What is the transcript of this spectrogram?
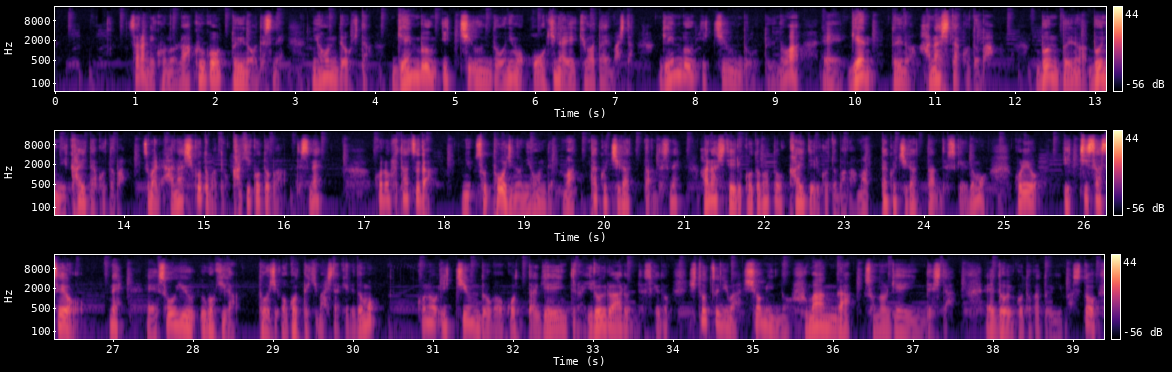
さらにこの落語というのはですね、日本で起きた原文一致運動にも大きな影響を与えました。原文一致運動というのは、えー、原というのは話した言葉、文というのは文に書いた言葉、つまり話し言葉と書き言葉ですね。この二つが当時の日本で全く違ったんですね。話している言葉と書いている言葉が全く違ったんですけれども、これを一致させよう、ね、そういう動きが当時起こってきましたけれども、この一致運動が起こった原因というのはいろいろあるんですけど、一つには庶民の不満がその原因でした。どういうことかと言いますと、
